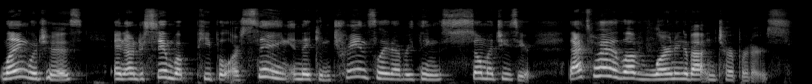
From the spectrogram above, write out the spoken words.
languages and understand what people are saying and they can translate everything so much easier. That's why I love learning about interpreters.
